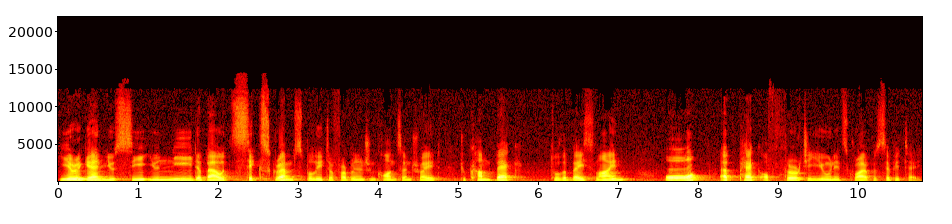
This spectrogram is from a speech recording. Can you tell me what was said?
here again, you see you need about 6 grams per liter fibrinogen concentrate to come back to the baseline, or a pack of 30 units cryoprecipitate.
